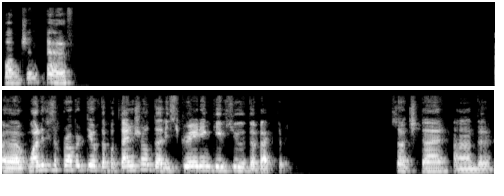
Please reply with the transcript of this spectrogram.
Function F. Uh, what is the property of the potential that is gradient gives you the vector? Such that, uh, the.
